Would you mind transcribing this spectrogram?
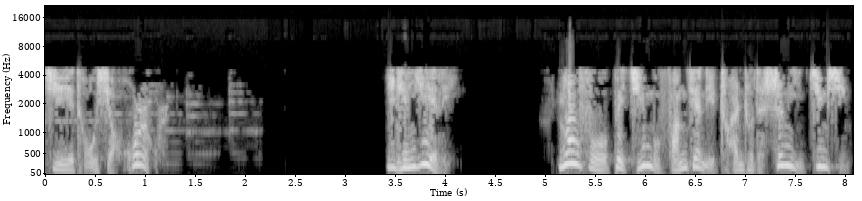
街头小混混。一天夜里，罗夫被吉姆房间里传出的声音惊醒，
